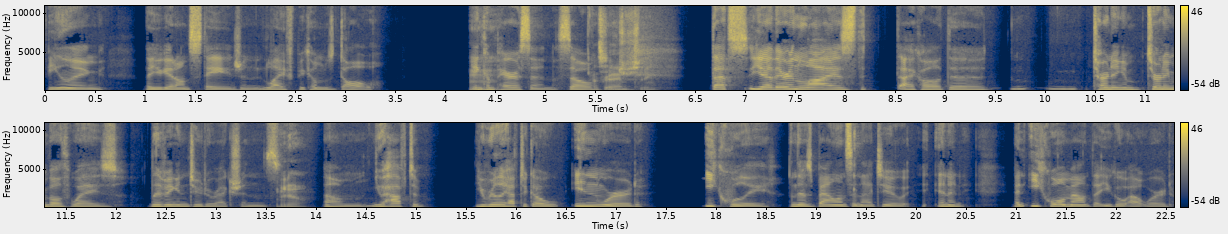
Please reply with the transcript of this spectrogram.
feeling that you get on stage and life becomes dull in Mhm. comparison. So That's Right. interesting. that's yeah, therein lies the I call it the turning and turning both ways, living in two directions. Yeah. Um, you have to, you really have to go inward equally, and there's balance in that too, in an an equal amount that you go outward,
